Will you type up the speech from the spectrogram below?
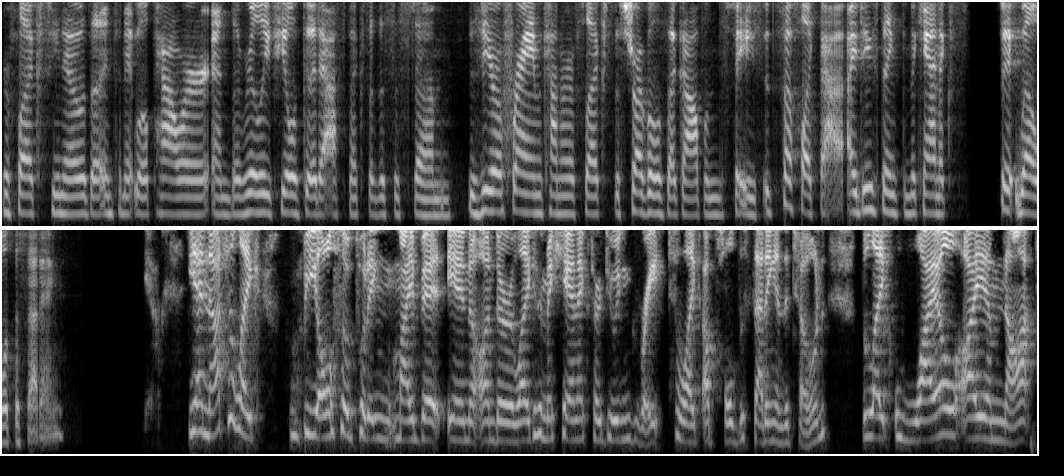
reflects, you know, the infinite willpower and the really feel good aspects of the system. The zero frame kind of reflects the struggles that goblins face. It's stuff like that. I do think the mechanics fit well with the setting. Yeah, Yeah, not to like be also putting my bit in under like the mechanics are doing great to like uphold the setting and the tone, but like while I am not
